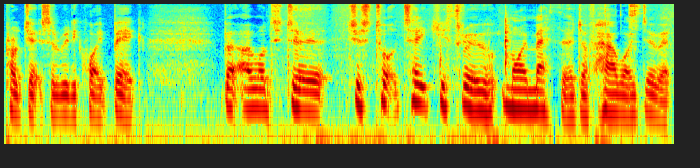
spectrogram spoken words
projects are really quite big. But I wanted to just take you through my method of how I do it.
